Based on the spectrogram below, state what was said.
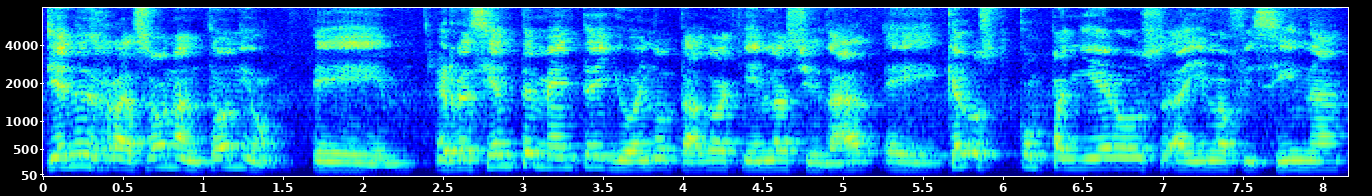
Tienes razón, Antonio. Eh, recientemente yo he notado aquí en la ciudad que los compañeros ahí en la oficina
